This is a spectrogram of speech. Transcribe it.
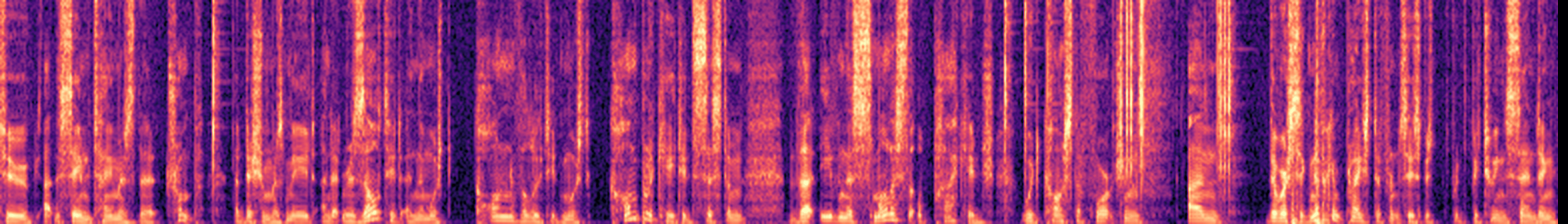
to at the same time as the Trump addition was made, and it resulted in the most convoluted, most complicated system that even the smallest little package would cost a fortune. And there were significant price differences be between sending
